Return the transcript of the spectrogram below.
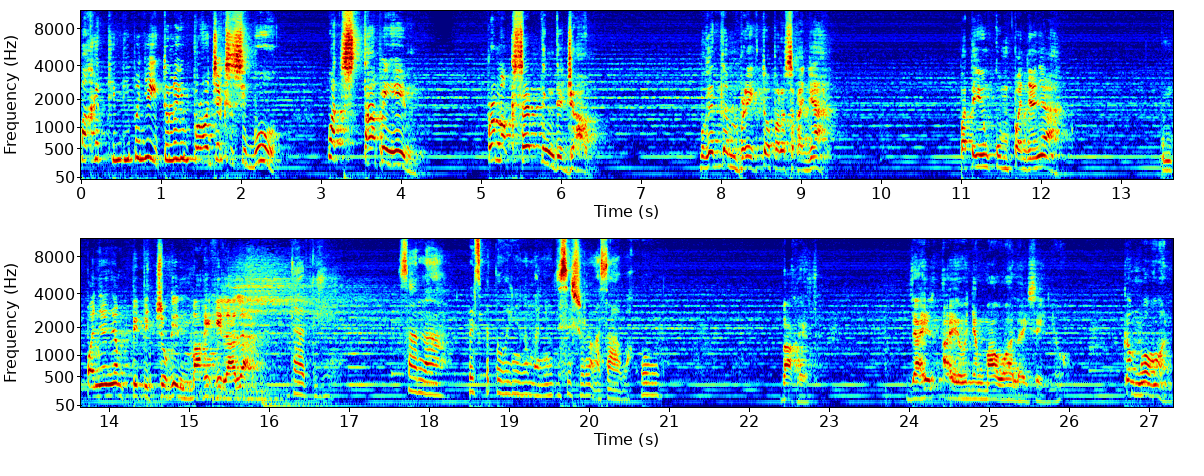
Bakit hindi pa niya ituloy yung project sa Cebu? What's stopping him from accepting the job? Magandang break to para sa kanya. Pati yung kumpanya niya. Kumpanya niyang pipitsugin, makikilala. Daddy, sana respetuhin niyo naman yung desisyon ng asawa ko. Bakit? Dahil ayaw niyang mawalay sa inyo? Come on.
